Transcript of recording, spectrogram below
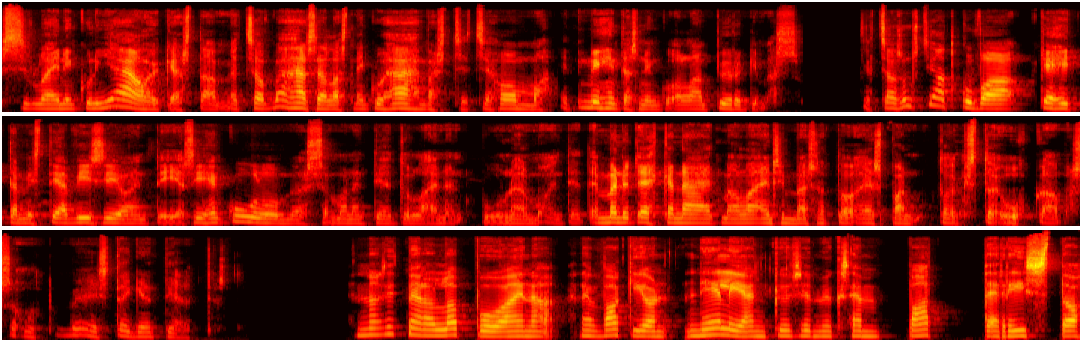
sulla ei niin kuin jää oikeastaan, että se on vähän sellaista niin kuin hähmästä sit se homma, että mihin tässä niin kuin ollaan pyrkimässä. Että se on semmoista jatkuvaa kehittämistä ja visiointia, ja siihen kuuluu myös semmoinen tietynlainen unelmointi. Et en mä nyt ehkä näe, että me ollaan ensimmäisenä tuo Espan toimistoja uhkaamassa, mutta ei sitä ikinä tiedä tietysti. No sitten meillä on loppuun aina ne vakion neljän kysymyksen patteristo.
